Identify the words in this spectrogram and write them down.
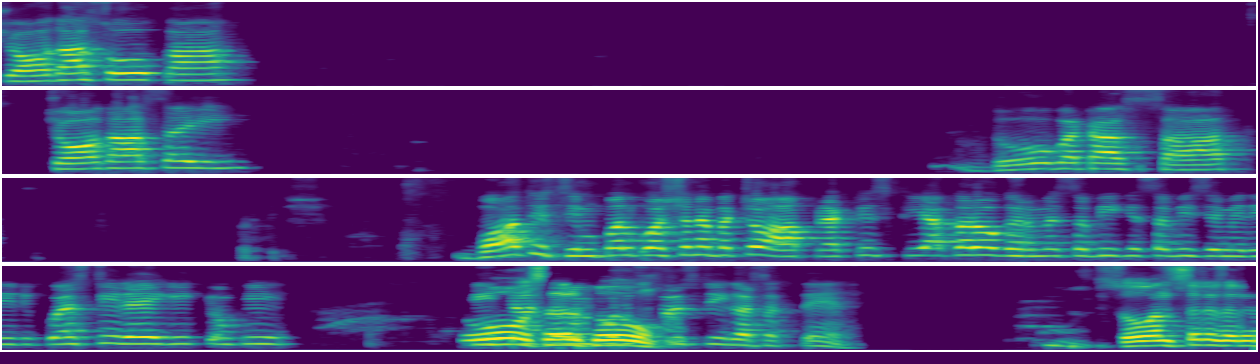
चौदह सौ का चौदह सही। दो बटा सात बहुत ही सिंपल क्वेश्चन है बच्चों आप प्रैक्टिस किया करो घर में सभी के सभी से मेरी रिक्वेस्ट ही रहेगी क्योंकि ओ सर तो रिक्वेस्ट ही कर सकते हैं। सो आंसर है सर।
